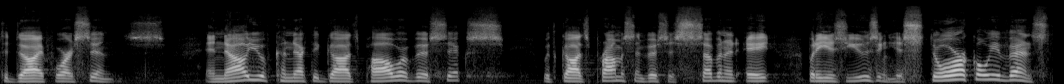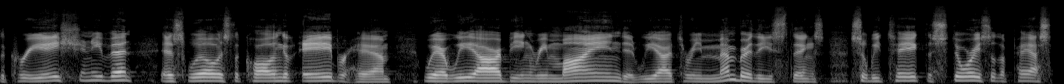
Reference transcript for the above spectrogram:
to die for our sins. And now you have connected God's power, verse 6, with God's promise in verses 7 and 8. But he is using historical events, the creation event, as well as the calling of Abraham, where we are being reminded, we are to remember these things. So we take the stories of the past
